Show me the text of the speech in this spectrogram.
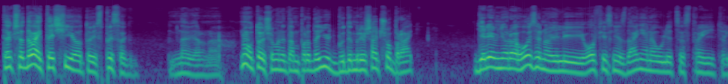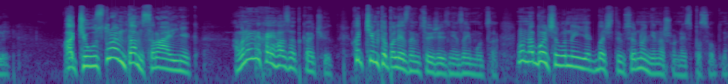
Так що давай тащи отой список, наверное. Ну, той, що вони там продають, будемо рішати, що брати. Деревню Рогозину или офисные здания на улице строителей. А че устроим там сральник? А вони нехай газ откачують. Хоч чим-то полезним в цій житті займуться. Ну, на більше вони, як бачите, все одно ні на що не способні.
